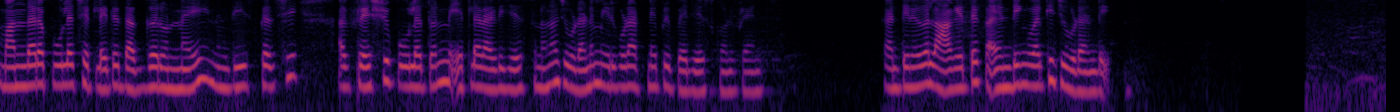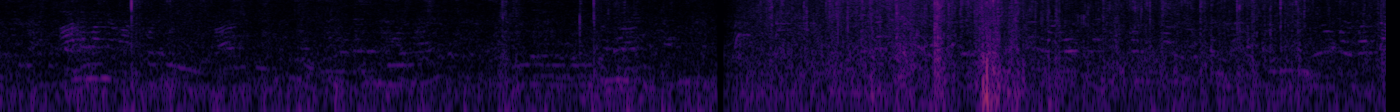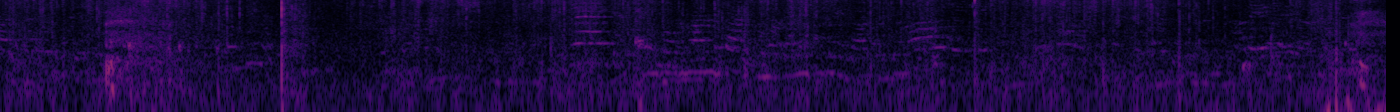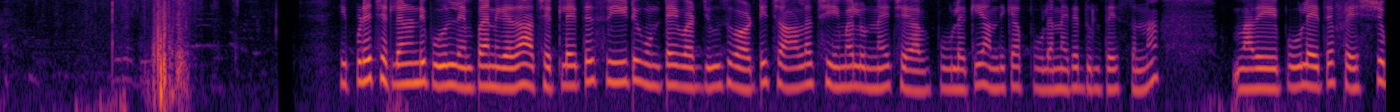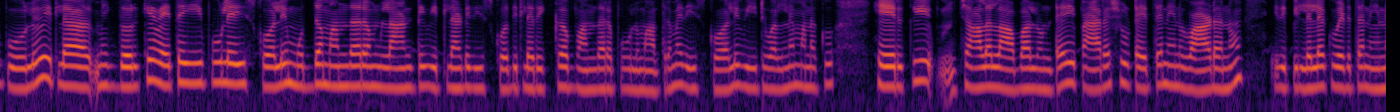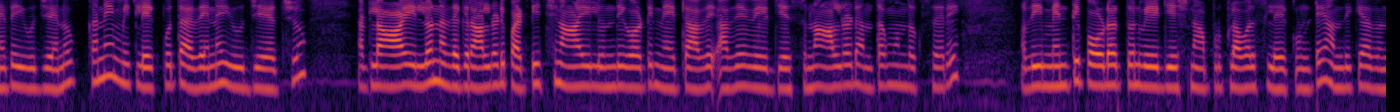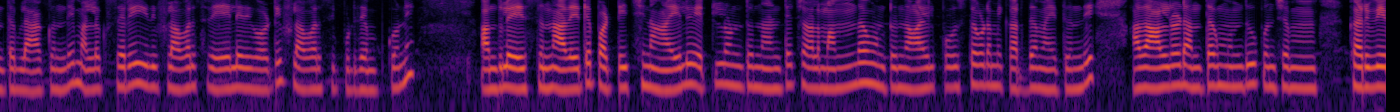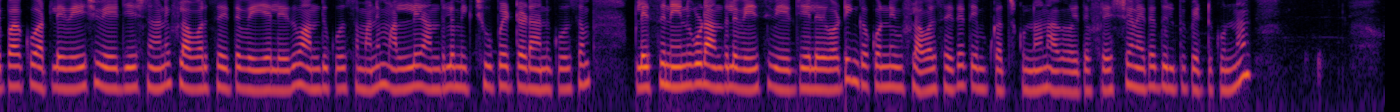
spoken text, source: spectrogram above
మందార పూల చెట్లు అయితే దగ్గర ఉన్నాయి నేను తీసుకొచ్చి అవి ఫ్రెష్ పూలతో ఎట్లా రెడీ చేస్తున్నానో చూడండి. మీరు కూడా అట్నే ప్రిపేర్ చేసుకోండి ఫ్రెండ్స్. కంటిన్యూగా లాగైతే ఎండింగ్ వరకు చూడండి. ఇప్పుడే చెట్ల నుండి పూలు తెంపాను కదా. ఆ చెట్లు అయితే స్వీట్గా ఉంటాయి. వాటి జ్యూస్ కాబట్టి చాలా చీమలు ఉన్నాయి అవి పూలకి. అందుకే ఆ పూలను అయితే దులిపేస్తున్నా. మాది పూలు అయితే ఫ్రెష్ పూలు. ఇట్లా మీకు దొరికేవి అయితే ఈ పూలే తీసుకోవాలి. ముద్ద మందారం లాంటివి ఇట్లాంటివి తీసుకోవద్దు. ఇట్లా రిక్క మందార పూలు మాత్రమే తీసుకోవాలి. వీటి వల్లనే మనకు హెయిర్కి చాలా లాభాలు ఉంటాయి. ఈ పారాషూట్ అయితే నేను వాడను. ఇది పిల్లలకు పెడతా నేనైతే యూజ్ చేయను. కానీ మీకు లేకపోతే అదైనా యూజ్ చేయొచ్చు. అట్లా ఆయిల్లో నా దగ్గర ఆల్రెడీ పట్టించిన ఆయిల్ ఉంది కాబట్టి నేనైతే అదే అదే వెయిట్ చేస్తున్నా. ఆల్రెడీ అంతకుముందు ఒకసారి అది మెంతి పౌడర్తో వెయిట్ చేసిన అప్పుడు ఫ్లవర్స్ లేకుంటే అందుకే అదంతా బ్లాక్ ఉంది. మళ్ళీ ఒకసారి ఇది ఫ్లవర్స్ వేయలేదు కాబట్టి ఫ్లవర్స్ ఇప్పుడు తెంపుకొని అందులో వేస్తున్నా అదైతే పట్టించిన ఆయిల్ ఎట్లా ఉంటుందంటే చాలా మందం ఉంటుంది. ఆయిల్ పోస్తే కూడా మీకు అర్థమవుతుంది అది ఆల్రెడీ అంతకుముందు కొంచెం కరివేపాకు అట్లా వేసి వేడి చేసినా కానీ ఫ్లవర్స్ అయితే వేయలేదు. అందుకోసమని మళ్ళీ అందులో మీకు చూపెట్టడానికి కోసం ప్లస్ నేను కూడా అందులో వేసి వేడి చేయలేదు కాబట్టి ఇంకా కొన్ని ఫ్లవర్స్ అయితే తెంపుకొచ్చుకున్నాను. నాకు అయితే ఫ్రెష్గా అయితే దులిపి పెట్టుకున్నా.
